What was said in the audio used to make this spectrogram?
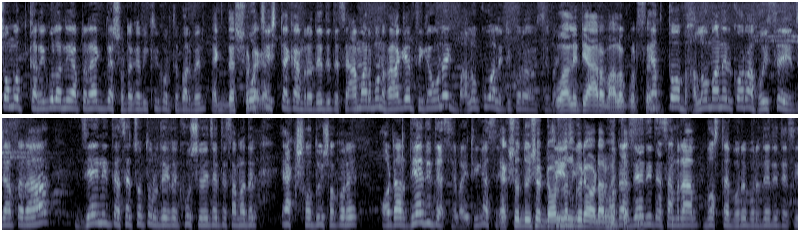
চমৎকার। এগুলো নিয়ে আপনারা এক দেড়শো টাকা বিক্রি করতে পারবেন। এক দেড়শো পঁচিশ টাকা আমরা দিয়ে দিতেছি। আমার মনে হয় আগের থেকে অনেক ভালো কোয়ালিটি করা হয়েছে কোয়ালিটি আরও ভালো করছেন। এত ভালো মানের করা হয়েছে যে আপনারা যে নিতেছে চতুর্দিকে খুশি হয়ে যাইতেছে আমাদের একশো দুইশো করে অর্ডার দিয়ে দিতেছে ভাই ঠিক আছে? একশো দুইশো ডজন জি। করে অর্ডার অর্ডার দিয়ে দিতেছে আমরা বস্তায় ভরে ভরে দিয়ে দিতেছি।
